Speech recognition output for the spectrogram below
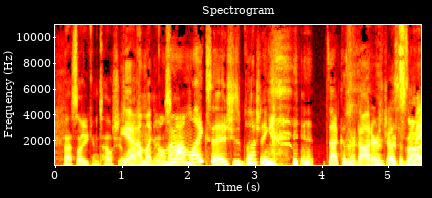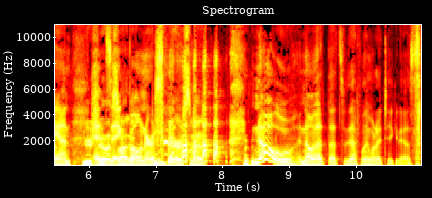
That's all you can tell. She's yeah. I'm like, oh, my mom likes it. She's blushing. it's not because her daughter's dressed It's as a man sure and saying not boners. embarrassment. no, no, that that's definitely what I take it as.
